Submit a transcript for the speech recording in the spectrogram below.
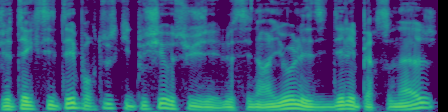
J'étais excité pour tout ce qui touchait au sujet, le scénario, les idées, les personnages,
